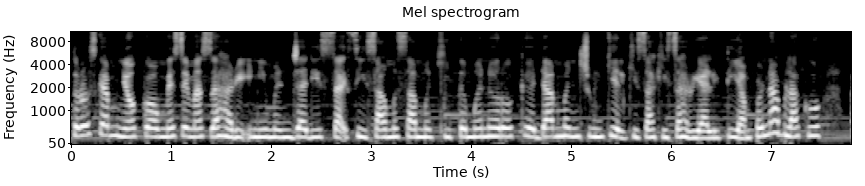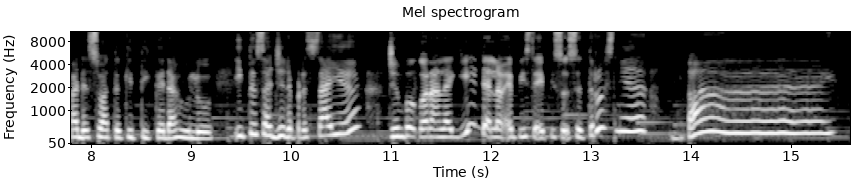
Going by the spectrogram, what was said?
Teruskan menyokong mesin masa hari ini menjadi saksi sama-sama kita meneroka dan mencungkil kisah-kisah realiti yang pernah berlaku pada suatu ketika dahulu. Itu saja daripada saya. Jumpa korang lagi dalam episod-episod seterusnya. Bye!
